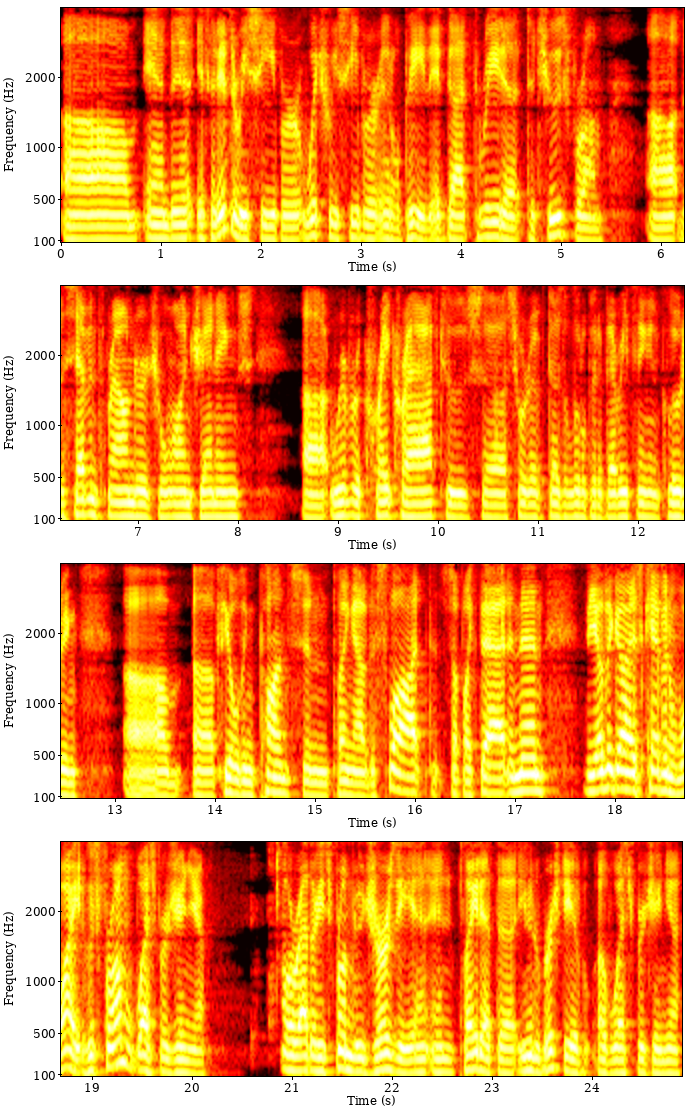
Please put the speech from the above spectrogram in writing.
um, and if it is a receiver, which receiver it'll be. They've got three to, to choose from. Uh, the seventh rounder, Jauan Jennings, uh, River Cracraft, who's uh, sort of does a little bit of everything, including um, uh, fielding punts and playing out of the slot, stuff like that. And then the other guy is Kevin White, who's from West Virginia, or rather, he's from New Jersey and, and played at the University of, of West Virginia.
